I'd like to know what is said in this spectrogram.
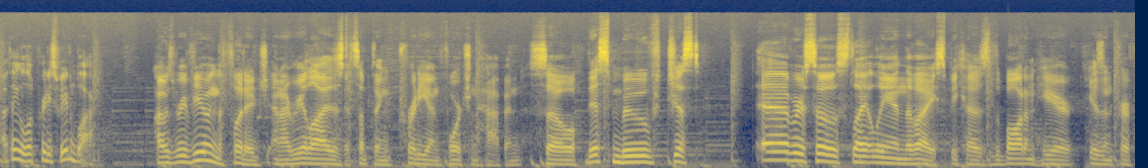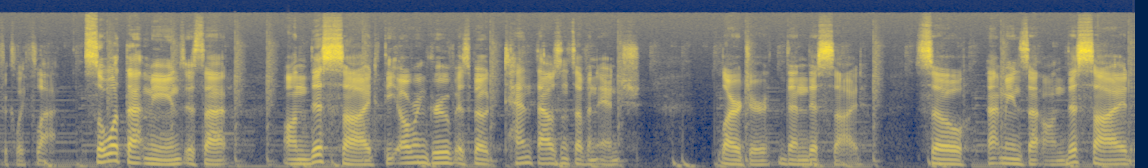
I think it looked pretty sweet in black. I was reviewing the footage and I realized that something pretty unfortunate happened. So this moved just ever so slightly in the vise because the bottom here isn't perfectly flat. So what that means is that on this side, the O-ring groove is about 10 thousandths of an inch larger than this side. So that means that on this side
